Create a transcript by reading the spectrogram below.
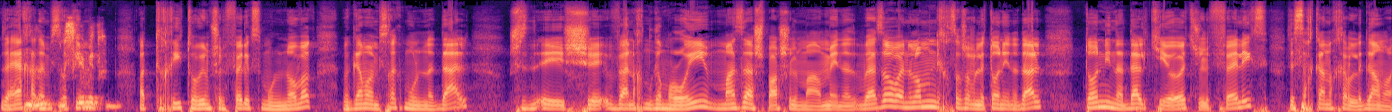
זה היה אחד המשחקים הכי טובים של פליקס מול נובק וגם המשחק מול נדל ש... ש... ואנחנו גם רואים מה זה ההשפעה של מאמן ועזוב אני לא נכנס עכשיו לטוני נדל טוני נדל כיועץ של פליקס זה שחקן אחר לגמרי.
